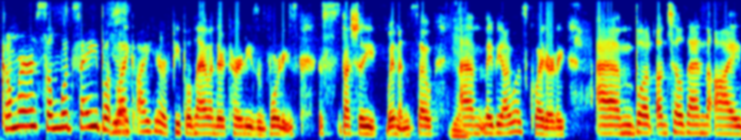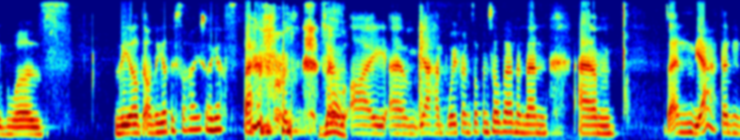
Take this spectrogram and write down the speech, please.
comer, some would say, but Yeah. like I hear of people now in their 30s and 40s, especially women. So Yeah. um, maybe I was quite early. Um, but until then, I was the other on the other side, I guess. so Yeah. I um yeah had boyfriends up until then, and then um then yeah then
